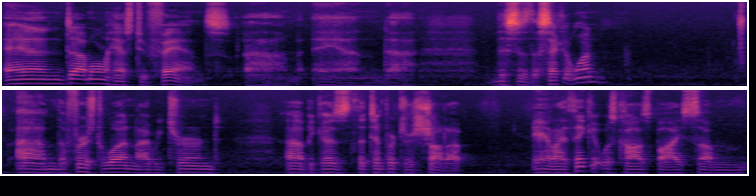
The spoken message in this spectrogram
and um, only has two fans. Um, and uh, this is the second one. Um, the first one I returned uh, because the temperature shot up. And I think it was caused by some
